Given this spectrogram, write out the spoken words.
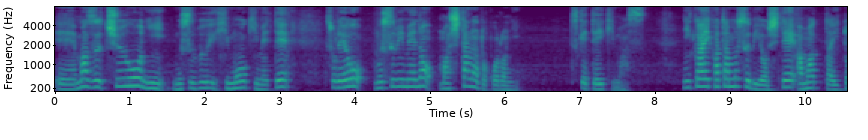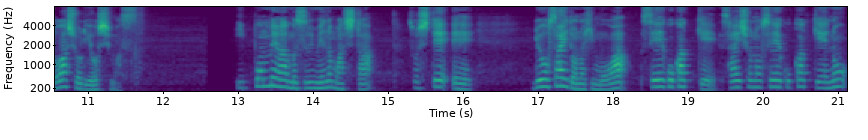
えー、まず中央に結ぶ紐を決めてそれを結び目の真下のところにつけていきます。2回肩結びをして余った糸は処理をします。1本目は結び目の真下、そして、えー、両サイドの紐は正五角形、最初の正五角形の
